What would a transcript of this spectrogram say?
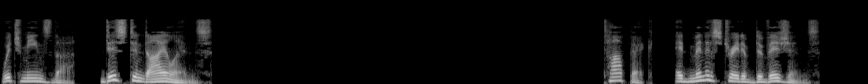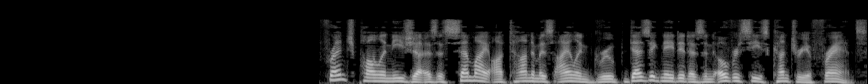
which means the distant islands. Administrative divisions French Polynesia is a semi-autonomous island group designated as an overseas country of France.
